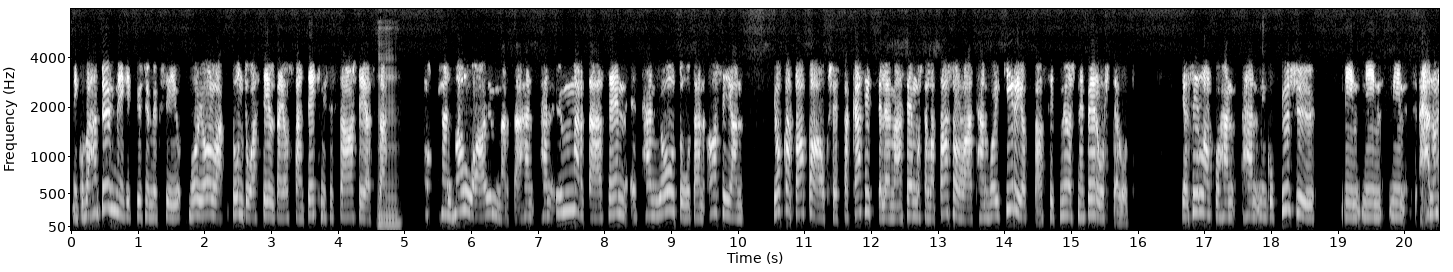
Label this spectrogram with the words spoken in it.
niin kuin vähän tyhmiinkin kysymyksiin voi olla, tuntua siltä jossain teknisessä asiassa. Mm. Hän haluaa ymmärtää. Hän, hän ymmärtää sen, että hän joutuu tämän asian joka tapauksessa käsittelemään semmoisella tasolla, että hän voi kirjoittaa sit myös ne perustelut. Ja silloin kun hän, hän niin kuin kysyy niin, niin, niin hän on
